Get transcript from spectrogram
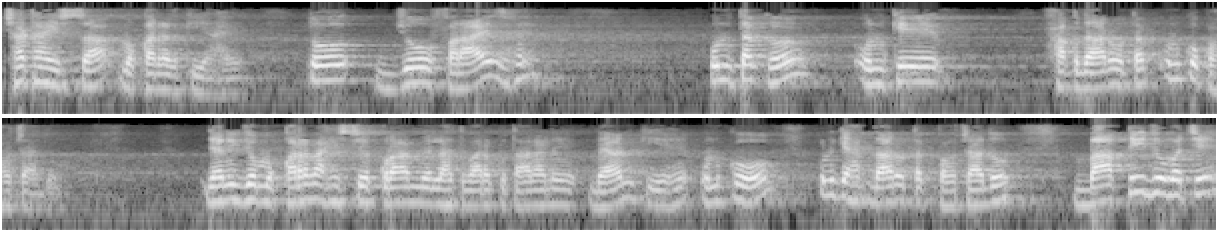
چھٹا حصہ مقرر کیا ہے۔ تو جو فرائض ہیں، ان تک، ان کے حقداروں تک ان کو پہنچا دو۔ یعنی جو مقررہ حصے قرآن میں اللہ تبارک و تعالیٰ نے بیان کیے ہیں، ان کو ان کے حقداروں تک پہنچا دو۔ باقی جو بچے،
